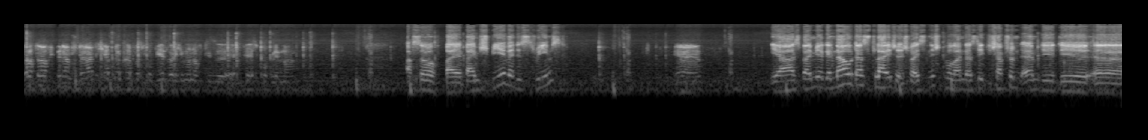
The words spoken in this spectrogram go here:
Doch, doch, ich bin am Start. Ich habe nur gerade was probiert, weil ich immer noch diese FPS-Probleme habe. Ach so, bei, beim Spiel, wenn du streamst? Ja, ja. Ja, ist bei mir genau das gleiche. Ich weiß nicht, woran das liegt. Ich habe schon ähm, die, die, äh,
